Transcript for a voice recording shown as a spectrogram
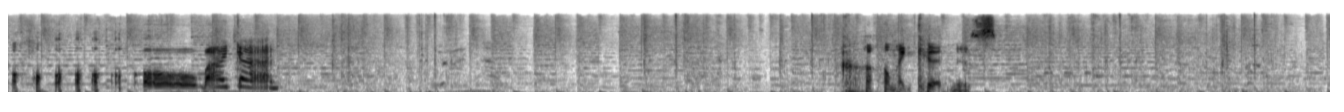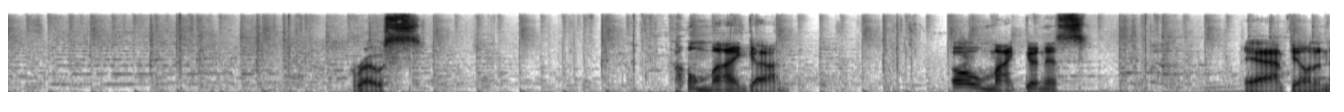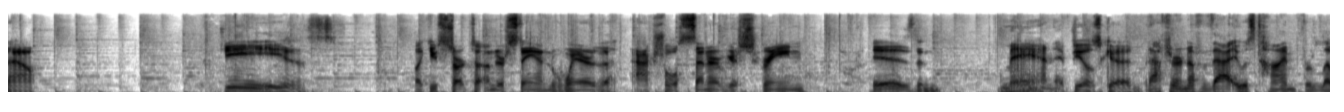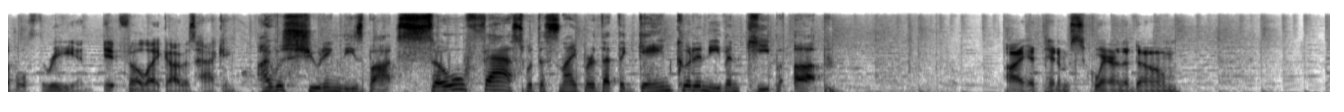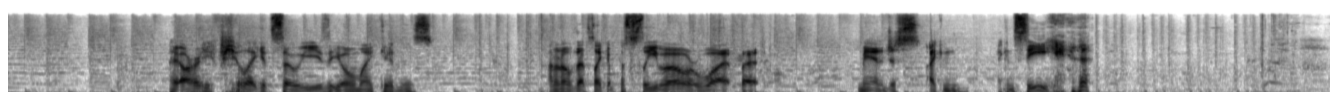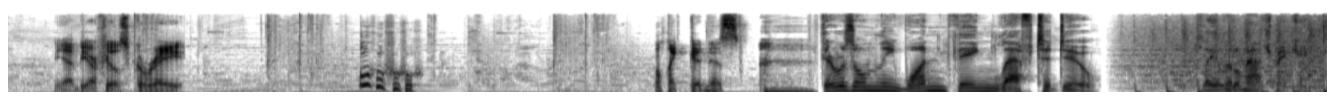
Oh my god. Oh my goodness. Gross. Oh my god. Oh my goodness. Yeah, I'm feeling it now. Jeez. Like you start to understand where the actual center of your screen is and man, it feels good. But after enough of that, it was time for level 3, and it felt like I was hacking. I was shooting these bots so fast with the sniper that the game couldn't even keep up. I hit hit him square in the dome. I already feel like it's so easy. Oh my goodness. I don't know if that's like a placebo or what, but man, it just I can I can see. yeah, BR feels great. Ooh. Oh my goodness. There was only one thing left to do play a little matchmaking.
